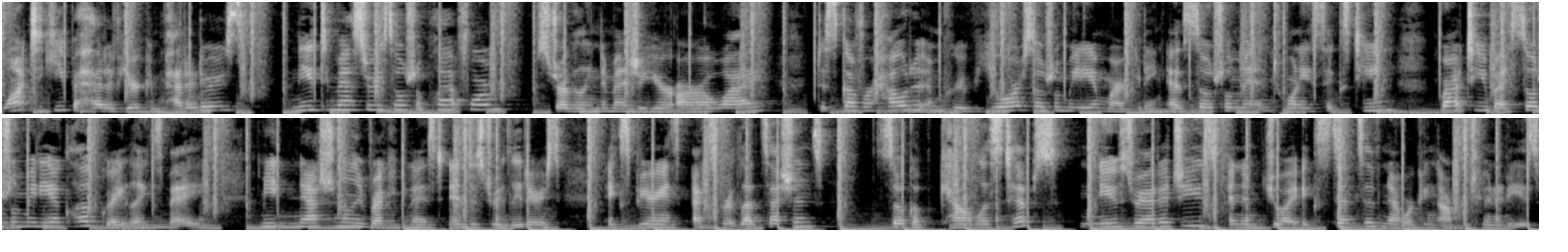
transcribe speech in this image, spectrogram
Want to keep ahead of your competitors? Need to master a social platform? Struggling to measure your ROI? Discover how to improve your social media marketing at Social Mitten 2016, brought to you by Social Media Club Great Lakes Bay. Meet nationally recognized industry leaders, experience expert led sessions, soak up countless tips, new strategies, and enjoy extensive networking opportunities.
